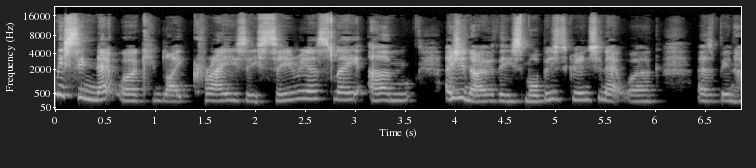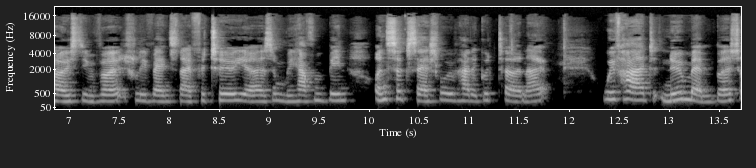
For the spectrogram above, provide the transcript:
missing networking like crazy seriously um, as you know the Small Business Community Network has been hosting virtual events now for two years and we haven't been unsuccessful we've had a good turnout we've had new members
